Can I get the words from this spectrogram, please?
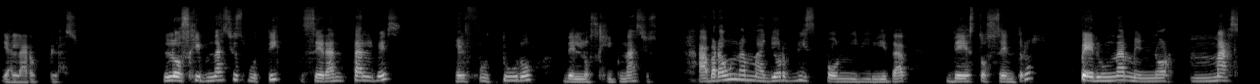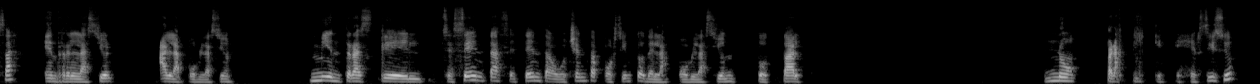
y a largo plazo. Los gimnasios boutique serán tal vez el futuro de los gimnasios. Habrá una mayor disponibilidad de estos centros, pero una menor masa en relación a la población. Mientras que el 60, 70 o 80% de la población total no practique ejercicio,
